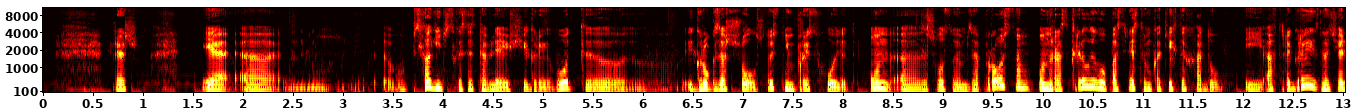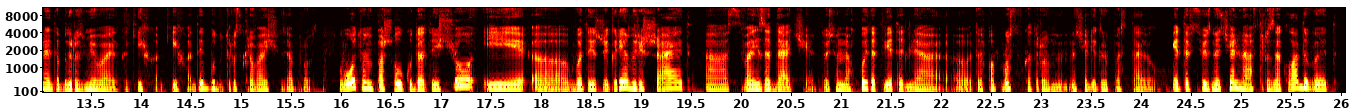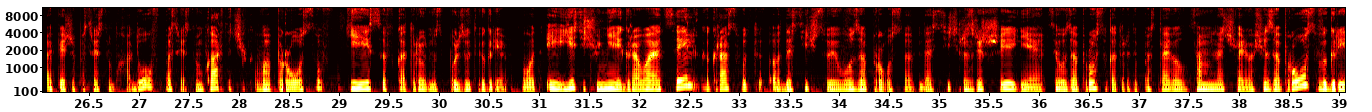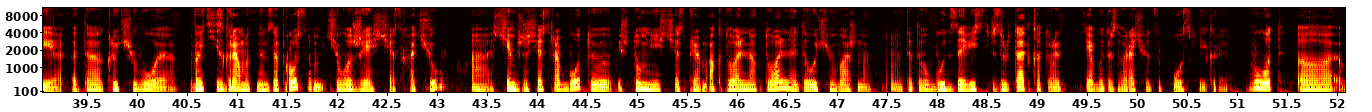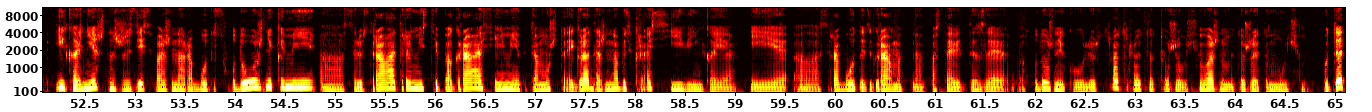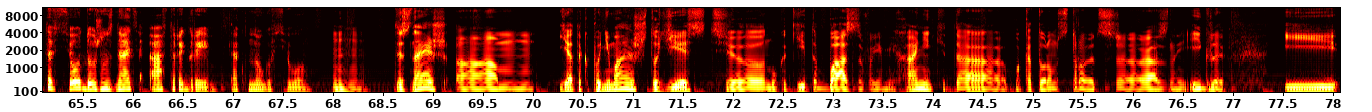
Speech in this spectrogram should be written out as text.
Хорошо. Я э, психологическая составляющая игры. Вот э, игрок зашел, что с ним происходит? Он э, зашел своим запросом, он раскрыл его посредством каких-то ходов. И автор игры изначально это подразумевает, какие, какие ходы будут раскрывающий запрос. Вот он пошел куда-то еще, и э, в этой же игре он решает э, свои задачи. То есть он находит ответы для э, тех вопросов, которые он в начале игры поставил. Это все изначально автор закладывает, опять же, посредством ходов, посредством карточек, вопросов, кейсов, которые он использует в игре. Вот. И есть еще не игровая цель, как раз вот достичь своего запроса, достичь разрешения своего запроса, который ты поставил в самом начале. Вообще запрос в игре — это ключевое. Войти с грамотным запросом, чего же я сейчас хочу, а, с чем же я сейчас работаю, и что мне сейчас прям актуально-актуально, это очень важно. От этого будет зависеть результат, который у тебя будет разворачиваться после игры. Вот. Э, и, конечно же, здесь важна работа с художниками, э, с иллюстраторами, с типографиями, потому что игра должна быть красивенькая. И сработать грамотно, поставить ТЗ художнику, иллюстратору, это это тоже очень важно, мы тоже это мучим. Вот это все должен знать автор игры. Так много всего. Мгм. Ты знаешь, ам, я так понимаю, что есть э, ну, какие-то базовые механики, да, по которым строятся разные игры, и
